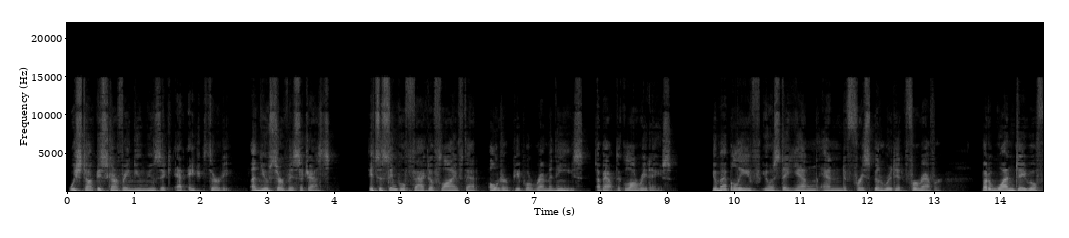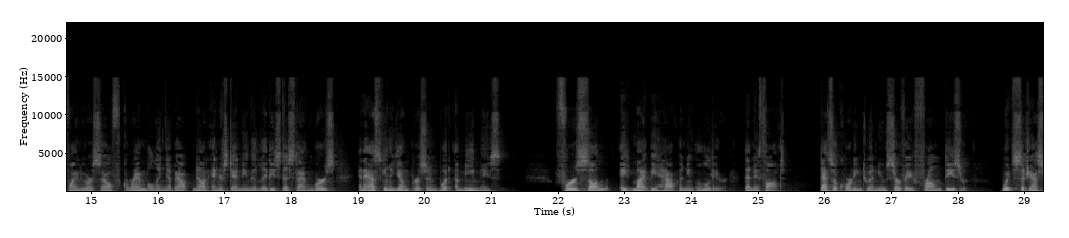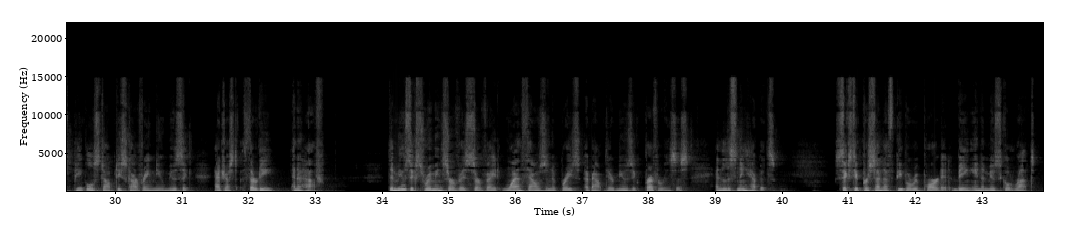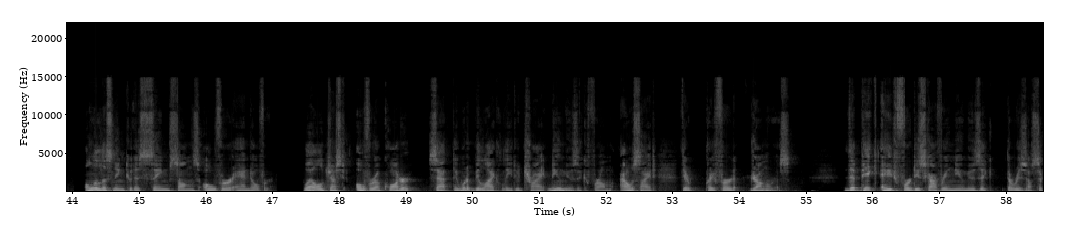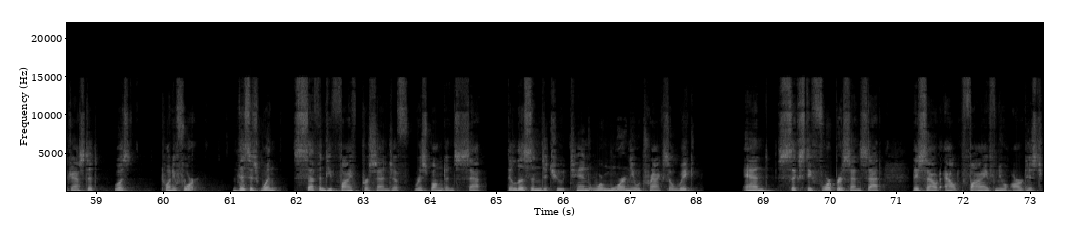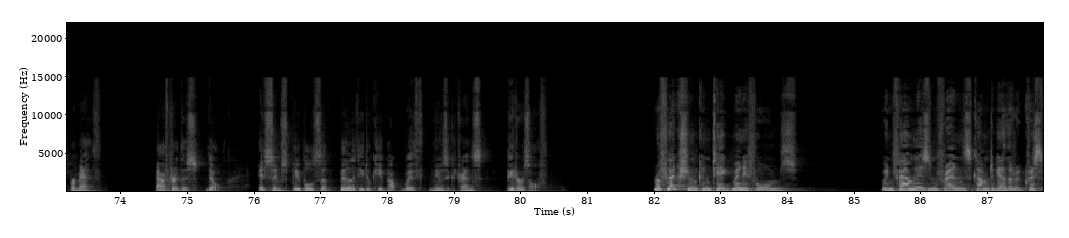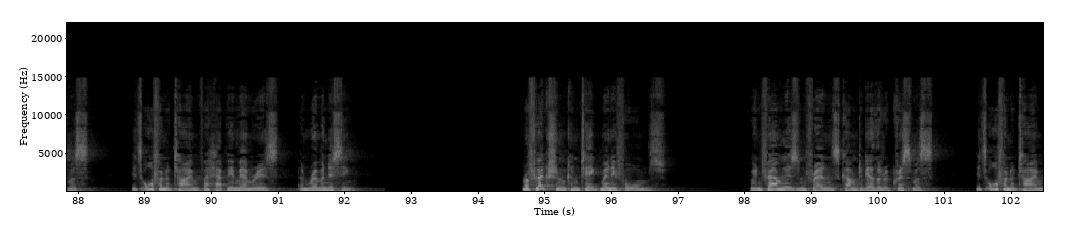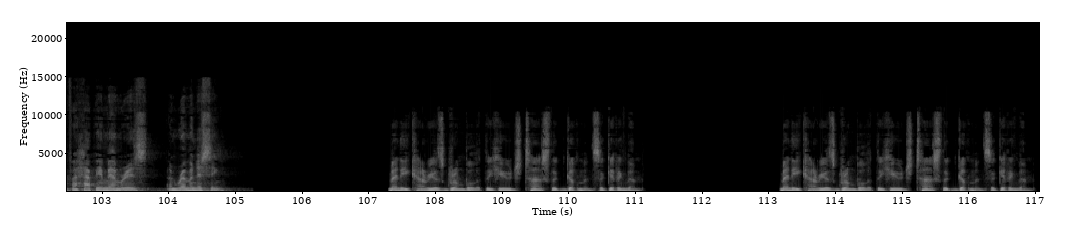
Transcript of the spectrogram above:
We stop discovering new music at age 30, a new survey suggests. It's a simple fact of life that older people reminisce about the glory days. You might believe you'll stay young and free-spirited forever, but one day you'll find yourself grumbling about not understanding the latest slang words and asking a young person what a meme is. For some, it might be happening earlier than they thought. That's according to a new survey from Deezer, which suggests people stop discovering new music at just 30 and a half. The music streaming service surveyed 1,000 Brits about their music preferences and listening habits. 60% of people reported being in a musical rut, only listening to the same songs over and over. Well, just over a quarter said they wouldn't be likely to try new music from outside their preferred genres. The peak age for discovering new music, the results suggested, was 24. This is when 75% of respondents said they listened to 10 or more new tracks a week, and 64% said they sought out 5 new artists per month. After this, though, it seems people's ability to keep up with music trends peters off. Reflection can take many forms. When families and friends come together at Christmas, it's often a time for happy memories and reminiscing. Reflection can take many forms. When families and friends come together at Christmas, it's often a time for happy memories and reminiscing. Many carriers grumble at the huge task that governments are giving them. Many carriers grumble at the huge task that governments are giving them.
